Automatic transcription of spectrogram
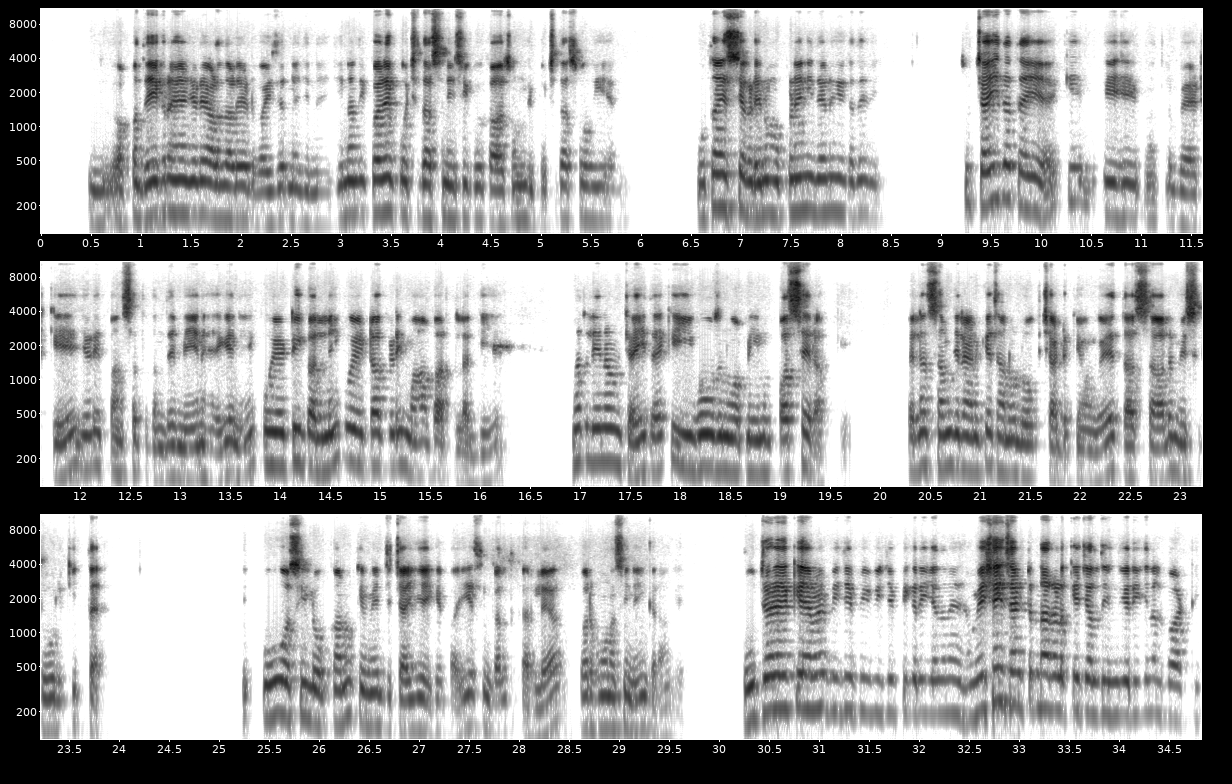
ਆਪਾਂ ਦੇਖ ਰਹੇ ਹਾਂ ਜਿਹੜੇ ਆਲੇ ਦੁਆਲੇ ਐਡਵਾਈਜ਼ਰ ਨੇ ਜਿੰਨੇ, ਜਿਨ੍ਹਾਂ ਦੀ ਕੋਈ ਪੁੱਛ ਦੱਸ ਨਹੀਂ ਸੀ, ਕੋਈ ਖਾਸ ਉਹਨਾਂ ਦੀ ਪੁੱਛ ਦੱਸ ਹੋ ਗਈ ਹੈ। ਉਹ ਤਾਂ ਇਸ ਝਗੜੇ ਨੂੰ ਮੁੱਕਣੇ ਨਹੀਂ ਦੇਣਗੇ ਕਦੇ ਵੀ। ਸੋ ਚਾਹੀਦਾ ਤਾਂ ਇਹ ਹੈ ਕਿ ਇਹ ਮਤਲਬ ਬੈਠ ਕੇ ਜਿਹੜੇ ਪੰਜ ਸੱਤ ਬੰਦੇ ਮੇਨ ਹੈਗੇ ਨੇ, ਕੋਈ ਏਡੀ ਗੱਲ ਨਹੀਂ, ਕੋਈ ਏਡਾ ਕਿਹੜੀ ਮਹਾਭਾਰਤ ਲੱਗੀ ਹੈ। ਮਤਲਬ ਇਹਨਾਂ ਨੂੰ ਚਾਹੀਦਾ ਹੈ ਕਿ ਈਗੋਜ਼ ਨੂੰ ਆਪਣੀ ਨੂੰ ਪਾਸੇ ਰੱਖ ਕੇ, ਪਹਿਲਾਂ ਸਮਝ ਲੈਣ ਕਿ ਸਾਨੂੰ ਲੋਕ ਛੱਡ ਕੇ ਗਏ 10 ਸਾਲ ਮਿਸਰੂਲ ਕੀਤਾ ਤੇ ਉਹ ਅਸੀਂ ਲੋਕਾਂ ਨੂੰ ਕਿਵੇਂ ਜਚਾਈਏ ਕਿ ਭਾਈ ਅਸੀਂ ਗਲਤ ਕਰ ਲਿਆ, ਪਰ ਹੁਣ ਅਸੀਂ ਨਹੀਂ ਕਰਾਂਗੇ। ਦੂਜਾ ਇਹ ਕਿ ਐਵੇਂ ਬੀਜੇਪੀ ਬੀਜੇਪੀ ਕਰੀ ਜਾਂਦੇ ਨੇ, ਹਮੇਸ਼ਾ ਹੀ ਸੈਂਟਰ ਨਾਲ ਰਲ ਕੇ ਚੱਲਦੀ ਹੁੰਦੀ ਹੈ ਰੀਜਨਲ ਪਾਰਟੀ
